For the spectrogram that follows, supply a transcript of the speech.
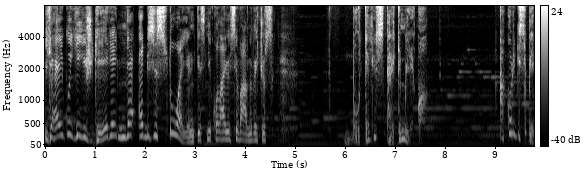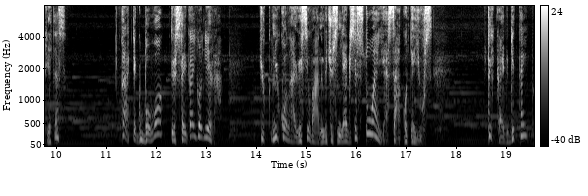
jeigu jį išgėrė neegzistuojantis Nikolajus Ivanovičius. Butelis, tarkim, liko. A kurgi spiritas? Ką tik buvo ir staiga jo nėra. Juk Nikolajus Ivanovičius neegzistuoja, sakote jūs. Tai kaipgi taip?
